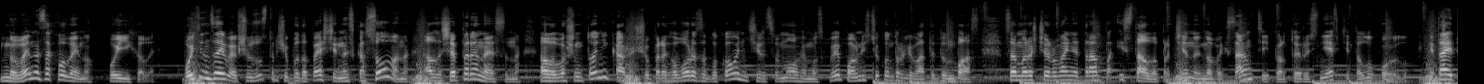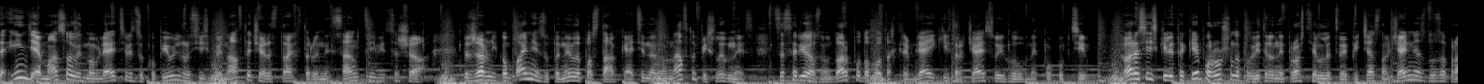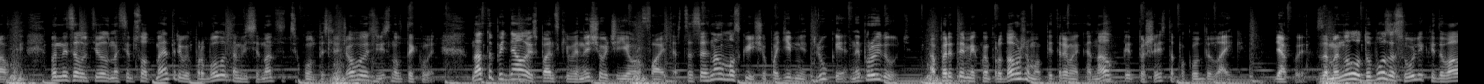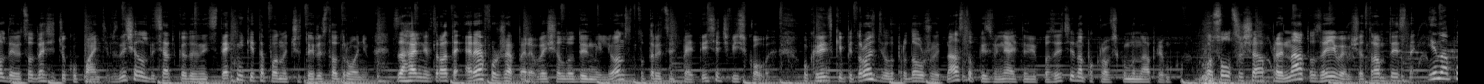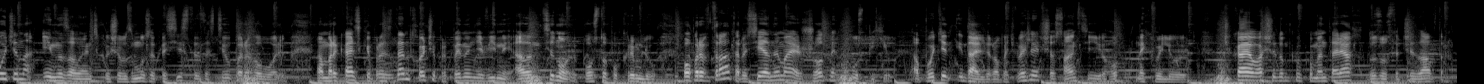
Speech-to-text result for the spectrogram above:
Новини за хвилину. Поїхали. Путін заявив, що зустріч у Будапешті не скасована, а лише перенесена. Але в Вашингтоні кажуть, що переговори заблоковані через вимоги Москви повністю контролювати Донбас. Саме розчарування Трампа і стало причиною нових санкцій проти Роснефті та Лукойлу. Китай та Індія масово відмовляються від закупівель російської нафти через страх вторинних санкцій від США. Державні компанії зупинили поставки, а ціни на нафту пішли вниз. Це серйозний удар по доходах Кремля, який втрачає своїх головних покупців. Два російські літаки порушили повітряний простір Литви під час навчання з дозаправки. Вони залетіли на 700 метрів і пробули там 18 секунд, після чого, звісно, втекли. НАТО підняли іспанські винищувачі Єврофайтер. Це сигнал Москві, що подібні трюки не пройдуть. А перед тим як ми продовжимо, підтримай канал, підпишись та поклади лайк. Дякую. За минулу добу ЗСУ ліквідували 910 окупантів, знищили десятки одиниць техніки та понад 400 дронів. Загальні втрати РФ уже перевищили 1 мільйон 135 тисяч військових. Українські підрозділи продовжують наступ і звільняють нові позиції на Покровському напрямку. Посол США при НАТО заявив, що Трамп тисне і на Путіна, і на Зеленського, щоб змусити сісти за стіл переговорів. Американський президент хоче припинення війни, але не ціною поступу Кремлю. Попри втрати, Росія не має жодних успіхів, а Путін і далі робить вигляд, що санкції його не хвилюють. Чекаю ваші думки в коментарях. До зустрічі завтра.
